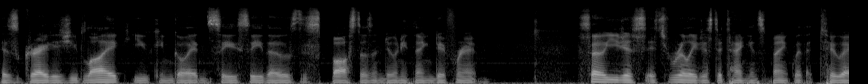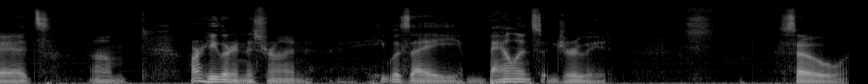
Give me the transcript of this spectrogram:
as great as you'd like, you can go ahead and CC those. This boss doesn't do anything different. So you just, it's really just a tank and spank with a two adds. Um, our healer in this run, he was a balanced druid. So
